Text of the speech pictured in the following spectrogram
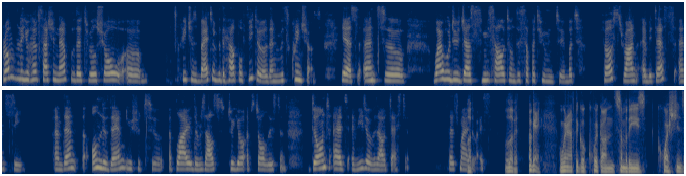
probably you have such an app that will show uh, features better with the help of video than with screenshots. Yes, and uh, why would you just miss out on this opportunity? But first run A/B tests and see, and then only then you should uh, apply the results to your App Store listing. Don't add a video without testing. That's my Love advice. It. Love it. Okay, we're gonna have to go quick on some of these questions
